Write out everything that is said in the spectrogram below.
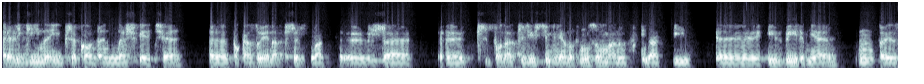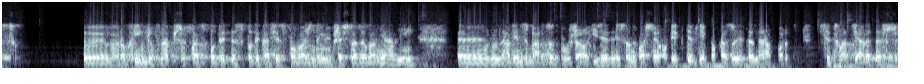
religijnej i przekonań na świecie. Pokazuje na przykład, że ponad 30 milionów muzułmanów w Chinach i, i w Birmie, to jest Rohingjów na przykład spotyka się z poważnymi prześladowaniami, a więc bardzo dużo i z jednej strony właśnie obiektywnie pokazuje ten raport sytuację, ale też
